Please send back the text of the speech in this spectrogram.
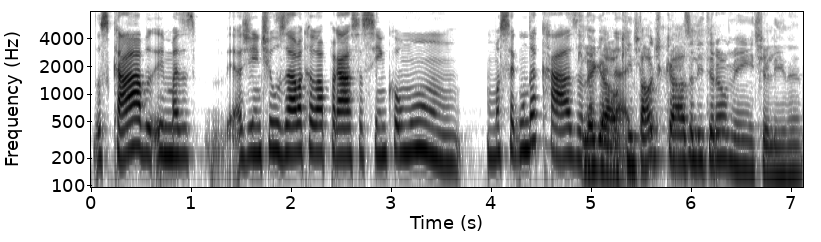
dos cabos, e- mas a gente usava aquela praça assim como um- uma segunda casa, legal, quintal de casa, literalmente, ali, né?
